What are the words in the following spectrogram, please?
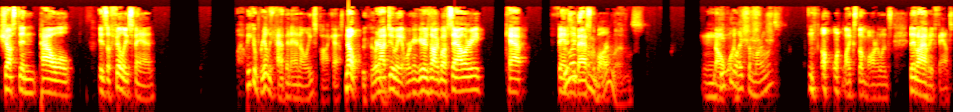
Justin Powell is a Phillies fan. We could really have an NL East podcast. No, we we're not doing it. We're going to talk about salary, cap, fantasy basketball. Marlins? No People one, likes the Marlins. no one likes the Marlins. They don't have any fans.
